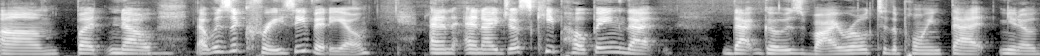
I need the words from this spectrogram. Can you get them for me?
Um, but no, that was a crazy video, and and I just keep hoping that that goes viral to the point that you know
